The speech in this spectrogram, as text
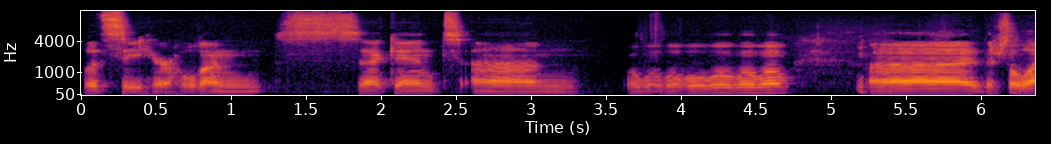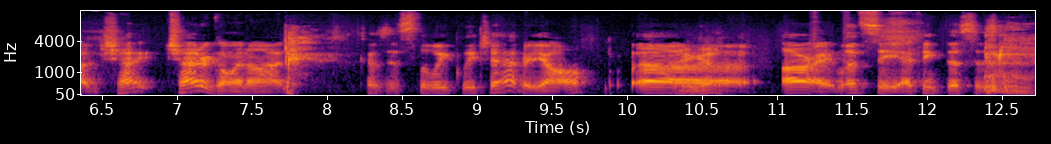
Let's see here. Hold on second. Um, whoa, whoa, whoa, whoa, whoa, whoa, whoa. Uh, there's a lot of chat, chatter going on because it's the weekly chatter, y'all. Uh, There you go. All right, let's see. I think this is.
